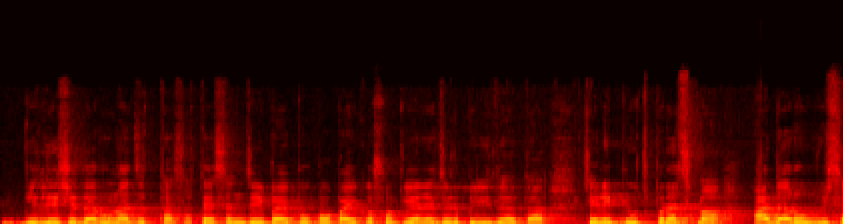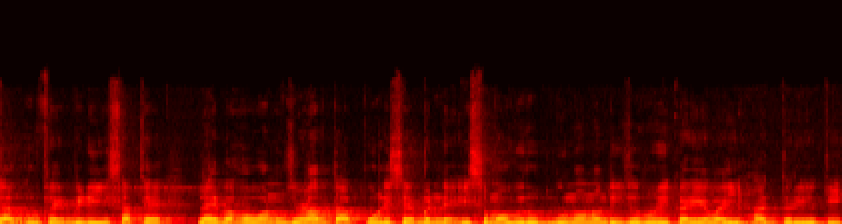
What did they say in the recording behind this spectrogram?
વિદેશી દારૂના જથ્થા સાથે સંજયભાઈ પોપાભાઈ કસોટિયાને ઝડપી લીધા હતા. જેની પૂછપરછમાં આ દારૂ વિશાલ ઉર્ફે વીડી સાથે લાવ્યા હોવાનું જણાવતા પોલીસે બંને ઇસમો વિરુદ્ધ ગુનો નોંધી જરૂરી કાર્યવાહી હાથ ધરી હતી.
